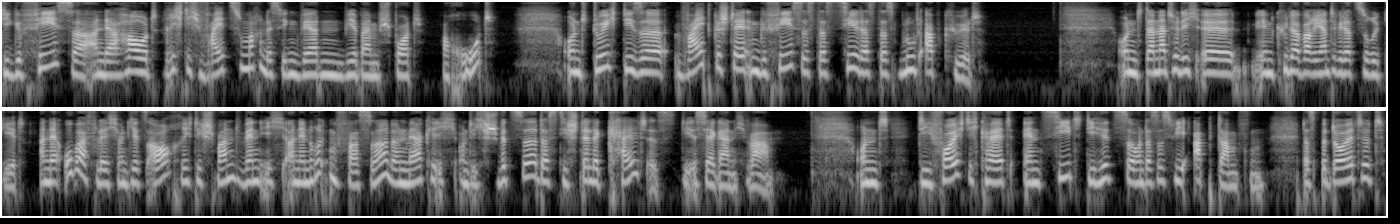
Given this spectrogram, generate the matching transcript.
die Gefäße an der Haut richtig weit zu machen. Deswegen werden wir beim Sport auch rot. Und durch diese weit gestellten Gefäße ist das Ziel, dass das Blut abkühlt. Und dann natürlich äh, in kühler Variante wieder zurückgeht. An der Oberfläche und jetzt auch richtig spannend, wenn ich an den Rücken fasse, dann merke ich und ich schwitze, dass die Stelle kalt ist. Die ist ja gar nicht warm. Und die Feuchtigkeit entzieht die Hitze und das ist wie Abdampfen. Das bedeutet,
